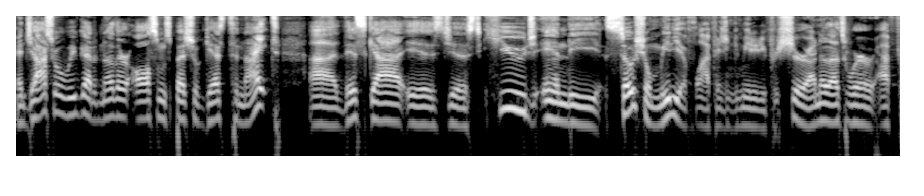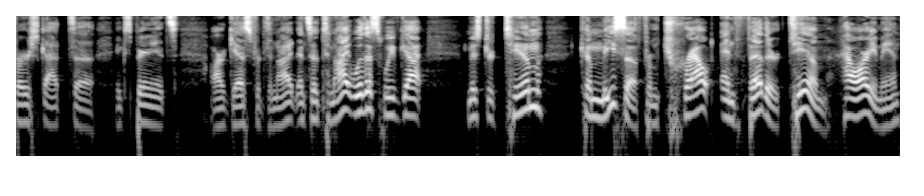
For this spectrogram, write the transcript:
and Joshua, we've got another awesome special guest tonight. Uh, this guy is just huge in the social media fly fishing community for sure. I know that's where I first got to experience our guest for tonight, and so tonight with us we've got Mr. Tim Cammisa from Trout and Feather. Tim, how are you, man?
